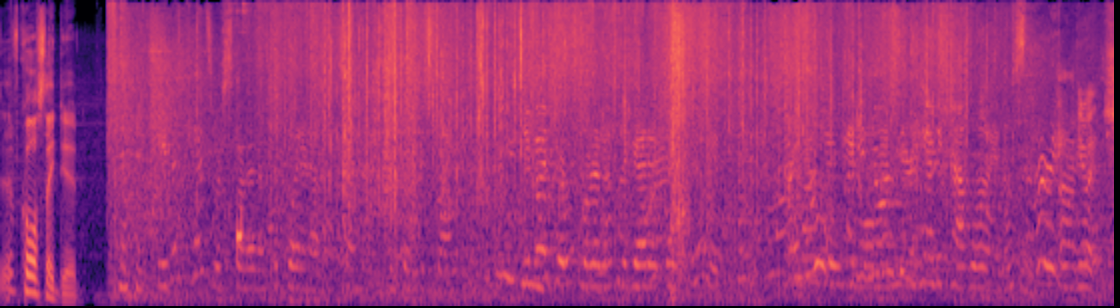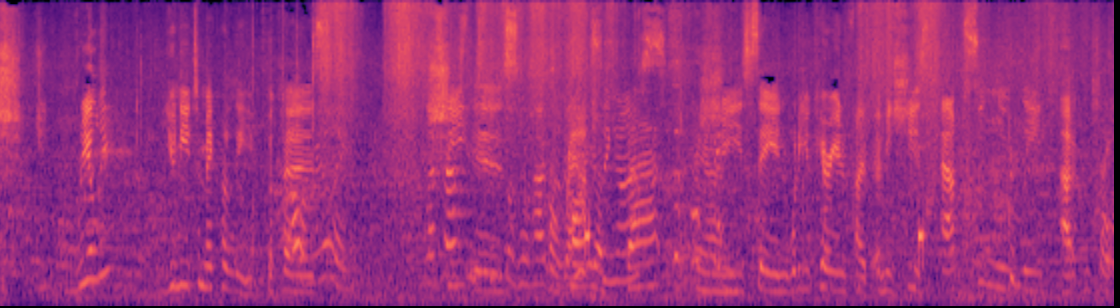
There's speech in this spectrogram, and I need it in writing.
of course they did. Even kids were smart enough to point it out to someone. You guys were smart enough to get it. That's it. I know. I didn't know I was in the handicap line. I'm sorry. You know what? Shh. Really? You need to make her leave because Oh, really? She is people who had to harassing us. us and- She's saying, "What are you carrying in five? I mean, she is absolutely out of control.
